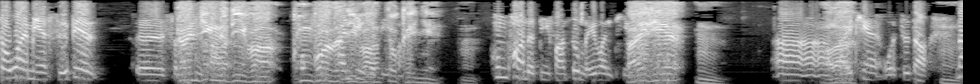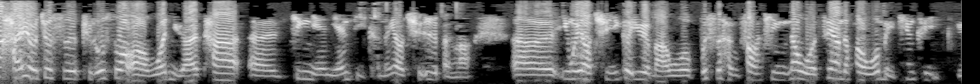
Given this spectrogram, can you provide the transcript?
到外面随便呃什么干净的地方、空旷的地方的地方都可以念。嗯，空旷的地方都没问题。白天，嗯，啊啊啊！白天我知道。嗯那还有就是，比如说哦，我女儿她呃今年年底可能要去日本了，呃，因为要去一个月嘛，我不是很放心。那我这样的话，我每天可以给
